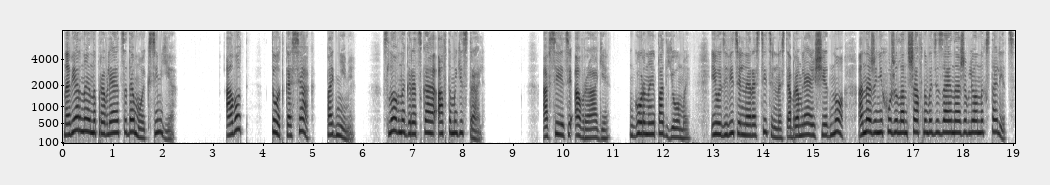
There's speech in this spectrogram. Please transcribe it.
Наверное, направляется домой, к семье. А вот тот косяк под ними, словно городская автомагистраль. А все эти овраги, горные подъемы и удивительная растительность, обрамляющая дно, она же не хуже ландшафтного дизайна оживленных столиц.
